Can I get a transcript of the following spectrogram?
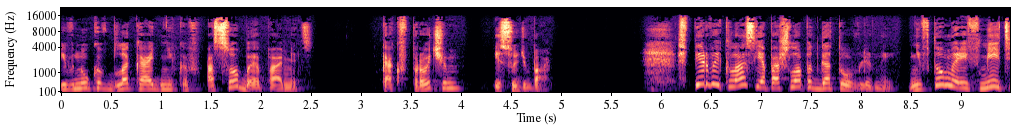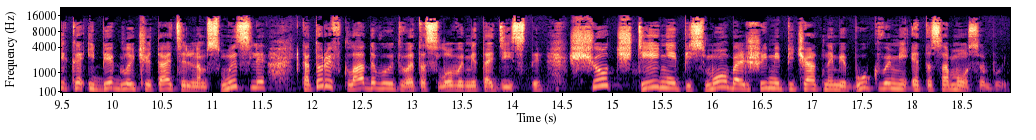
и внуков-блокадников, особая память. Как, впрочем, и судьба. В первый класс я пошла подготовленной, не в том арифметика и беглочитательном смысле, который вкладывают в это слово методисты. Счет, чтение, письмо большими печатными буквами – это само собой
